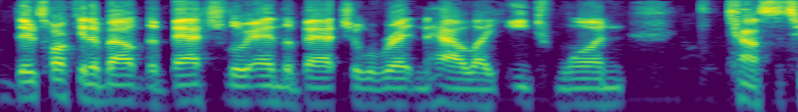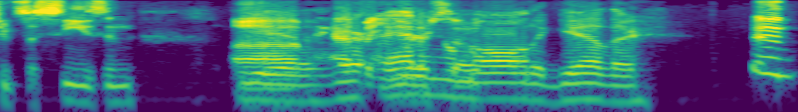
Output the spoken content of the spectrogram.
they're talking about the Bachelor and the Bachelorette and how like each one constitutes a season. Yeah, um, they're adding so. them all together in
